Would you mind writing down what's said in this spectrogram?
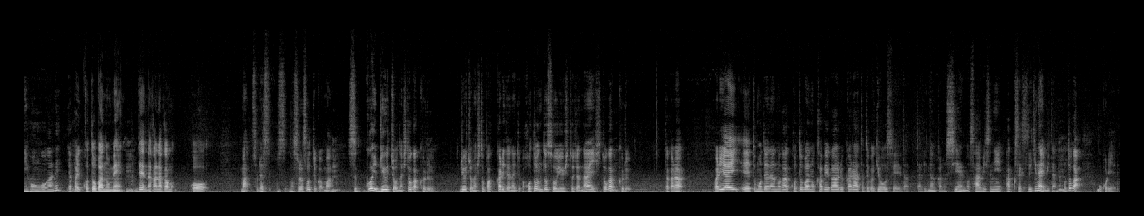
日本語がねやっぱり言葉の面うん。でなかなかこうまあそれはそれはそうというか、まあうん。すっごい流暢な人が来る。流暢な人ばっかりじゃないというかほとんどそういう人じゃない人が来る、だから割合、えー、と問題なのが言葉の壁があるから例えば行政だったりなんかの支援のサービスにアクセスできないみたいなことが起こり得る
